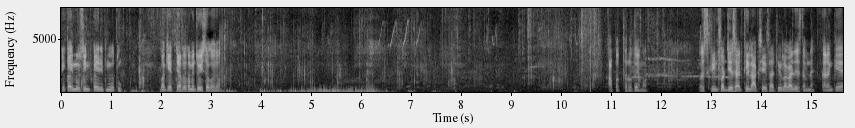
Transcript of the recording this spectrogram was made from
કે કઈનું સીન કઈ રીતનું હતું. બાકી અત્યારે તો તમે જોઈ શકો છો. આ પથ્થર હતો એમાં. હવે સ્ક્રીનશોટ જે સાઈડથી લાગશે એ સાઈડથી લગાડી દઈશ તમને. કારણ કે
